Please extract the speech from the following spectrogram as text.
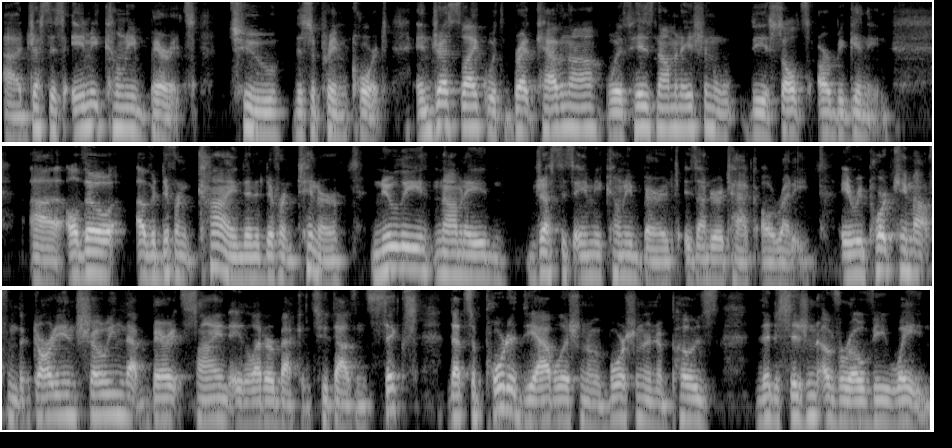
uh, Justice Amy Coney Barrett to the Supreme Court. And just like with Brett Kavanaugh, with his nomination, the assaults are beginning. Uh, although of a different kind and a different tenor, newly nominated Justice Amy Coney Barrett is under attack already. A report came out from The Guardian showing that Barrett signed a letter back in 2006 that supported the abolition of abortion and opposed the decision of Roe v. Wade.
